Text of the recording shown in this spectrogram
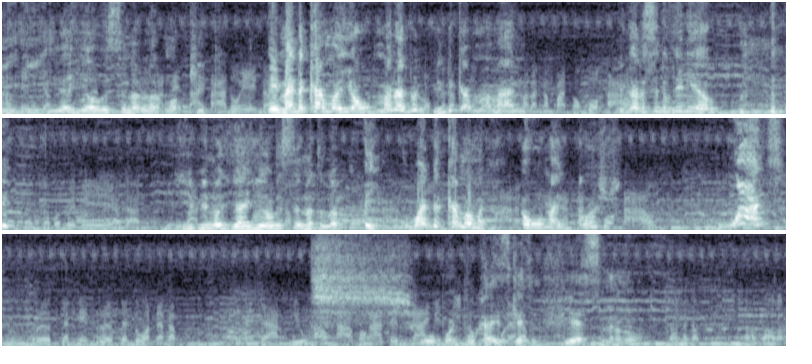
He, he, yeah, he always send a lot more kick. Hey, man, the camera, yo, man, I break the camera, พ man. ลังกำปั้นของบัวขาว You gotta see the video. นะครับบนเวทีอาจารย์พิ you, ศักดิ์ you know, yeah, he always send out a lot. Hey, why the cameraman? Oh my gosh. บัวขาว What? เริ่มจะเน้นเริ่มจะนวดแล้วครับ จากผิวขาวๆของอาเต็มกลาย Oh เป็น boy, สีชม Buka พู is แล้วครับ getting fierce now. นั่นแหละครับตามต่อครับ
